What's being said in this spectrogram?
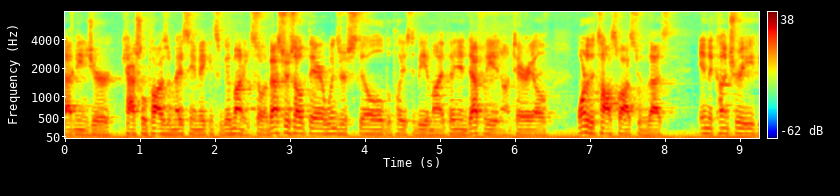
That means you're cash flow positive nicely and making some good money. So investors out there, Windsor's still the place to be, in my opinion. Definitely in Ontario, one of the top spots to invest in the country.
